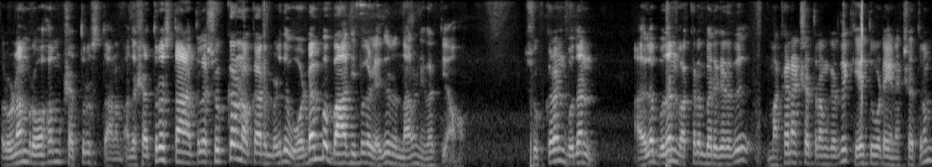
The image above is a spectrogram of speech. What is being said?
ருணம் ரோகம் சத்ருஸ்தானம். அந்த சத்ருஸ்தானத்தில் சுக்கரன் உட்காரும் பொழுது உடம்பு பாதிப்புகள் எது இருந்தாலும் நிவர்த்தி ஆகும். சுக்கரன் புதன். அதில் புதன் வக்கரம் பெறுகிறது மக நட்சத்திரங்கிறது கேத்துவுடைய நட்சத்திரம்.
